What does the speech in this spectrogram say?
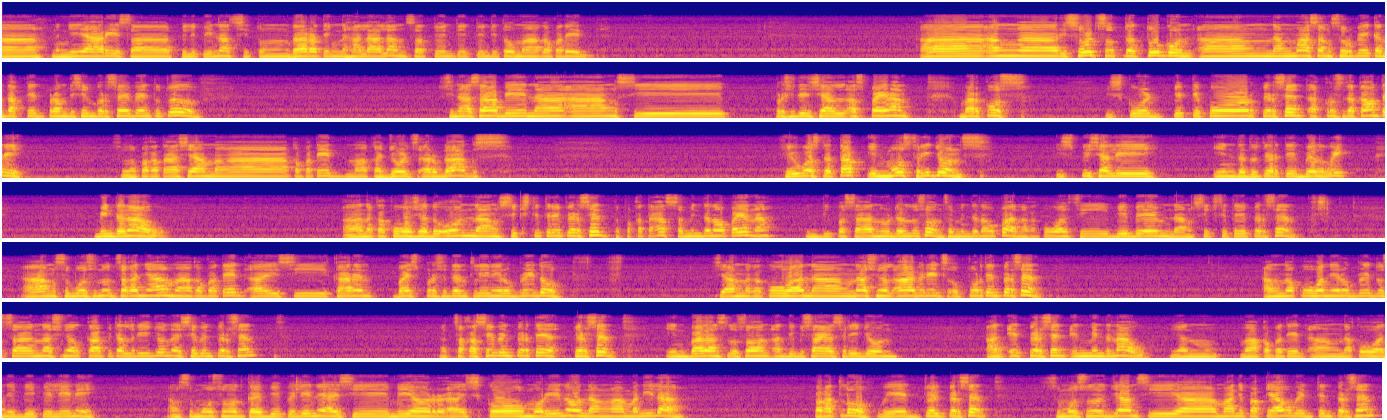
nangyayari sa Pilipinas itong darating na halalan sa 2022 mga kapatid. Uh, ang uh, results of the Tugon ang ng masang survey conducted from December 7 to 12 sinasabi na ang si presidential aspirant Marcos scored 54% across the country So napakataas siya mga kapatid, mga ka-George R. Vlogs. He was the top in most regions, especially in the Duterte Belwick, Mindanao. Ah, nakakuha siya doon ng 63%, napakataas sa Mindanao pa yan ah. Hindi pa sa Northern Luzon, sa Mindanao pa nakakuha si BBM ng 63%. Ang sumusunod sa kanya, mga kapatid, ay si current Vice President Leni Robredo. Siya ang nakakuha ng national average of 14%. Ang nakuha ni Robredo sa National Capital Region ay 7%. At saka 7% in Balance Luzon and the Visayas Region and 8% in Mindanao. Yan mga kapatid ang nakuha ni BP Lini. Ang sumusunod kay BP Lini ay si Mayor uh, Isko Moreno ng uh, Manila. Pangatlo with 12%. Sumusunod diyan si uh, Manny Pacquiao with 10%.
